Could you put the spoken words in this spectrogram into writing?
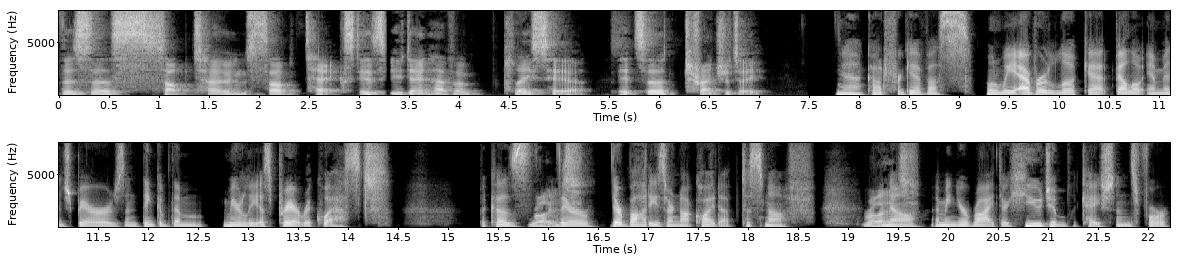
There's a subtone, subtext is you don't have a place here. It's a tragedy. Yeah, God forgive us. When we ever look at fellow image bearers and think of them merely as prayer requests, because right. their their bodies are not quite up to snuff. Right. No, I mean you're right. There are huge implications for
